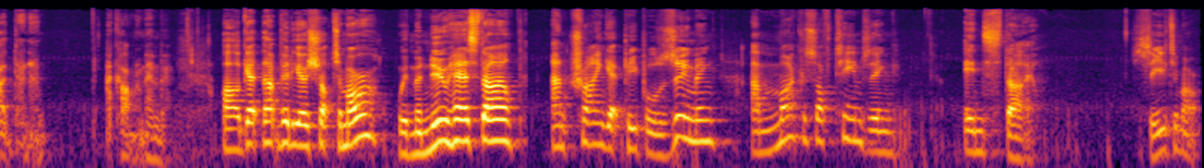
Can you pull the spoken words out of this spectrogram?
I don't know. I can't remember. I'll get that video shot tomorrow with my new hairstyle and try and get people zooming and Microsoft Teamsing in style. See you tomorrow.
